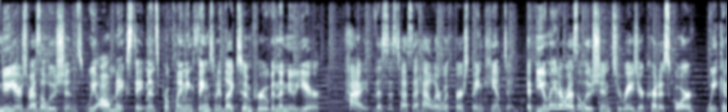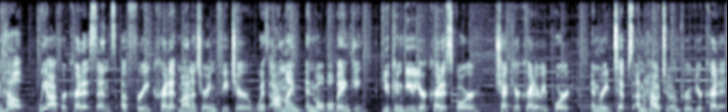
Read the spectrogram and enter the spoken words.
New Year's resolutions. We all make statements proclaiming things we'd like to improve in the new year. Hi, this is Tessa Haller with First Bank Hampton. If you made a resolution to raise your credit score, we can help. We offer Credit Sense, a free credit monitoring feature with online and mobile banking. You can view your credit score, check your credit report, and read tips on how to improve your credit.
